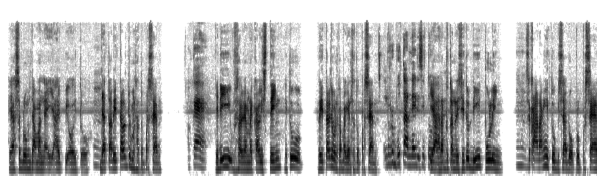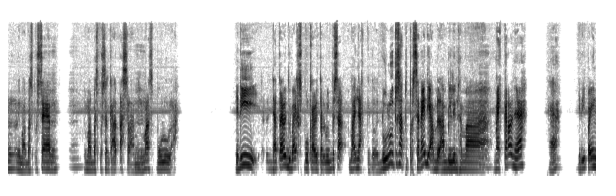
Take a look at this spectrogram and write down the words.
ya sebelum zamannya IPO itu Hmm. jatah retail cuma satu persen. Oke, Jadi misalnya mereka listing itu retail cuma kebagian satu persen. rebutan deh di situ. Ya rebutan dari situ di pooling. Hmm. Sekarang itu bisa 20 persen, 15 persen, Hmm. 15 persen ke atas lah, Hmm. minimal 10 lah. Jadi jatahnya lebih baik 10 kali lipat lebih besar banyak gitu. Dulu tuh satu persennya diambil ambilin sama Hmm. makernya, ya. Jadi paling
